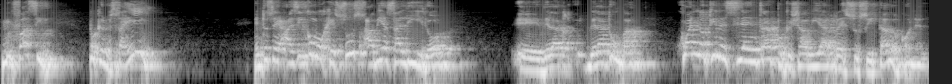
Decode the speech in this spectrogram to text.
Muy fácil, porque no está ahí. Entonces, así como Jesús había salido eh, de, la, de la tumba, Juan no tiene necesidad de entrar porque ya había resucitado con él.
